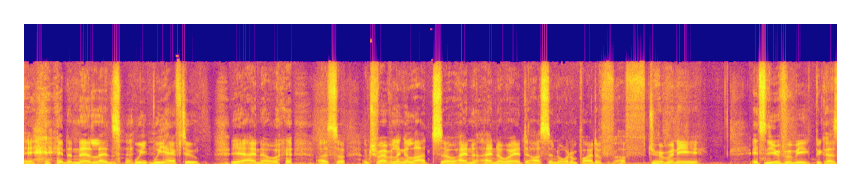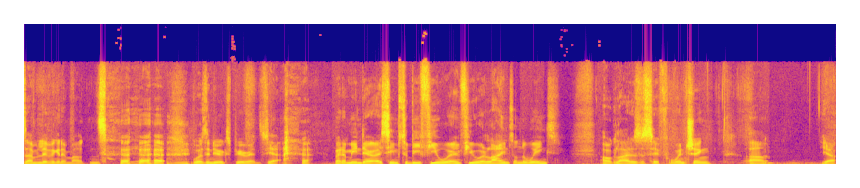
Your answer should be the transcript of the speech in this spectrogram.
in the Netherlands. we we have to. Yeah, I know. Uh, so I'm traveling a lot, so I, I know it. Also, the northern part of, of Germany. It's new for me because I'm living in the mountains. it was a new experience. Yeah. but I mean, there seems to be fewer and fewer lines on the wings. Our gliders are safe for winching. Um, yeah.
